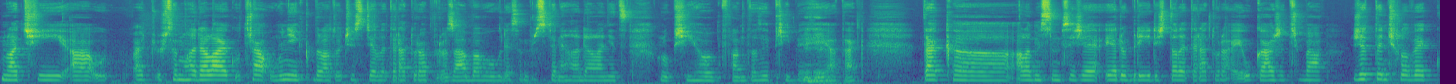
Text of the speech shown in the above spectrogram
mladší a u, ať už jsem hledala jako třeba únik, byla to čistě literatura pro zábavu, kde jsem prostě nehledala nic hlubšího, fantasy příběhy mm-hmm. a tak. Tak, uh, ale myslím si, že je dobrý, když ta literatura i ukáže třeba, že ten člověk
